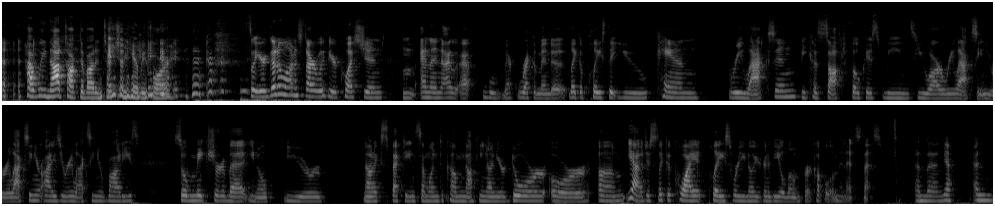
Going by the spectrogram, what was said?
Have we not talked about intention here before? so you're gonna want to start with your question, um, and then I, I will recommend a like a place that you can relax in because soft focus means you are relaxing. You're relaxing your eyes. You're relaxing your bodies. So make sure that you know you're not expecting someone to come knocking on your door or um, yeah just like a quiet place where you know you're going to be alone for a couple of minutes. That's and then yeah. And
